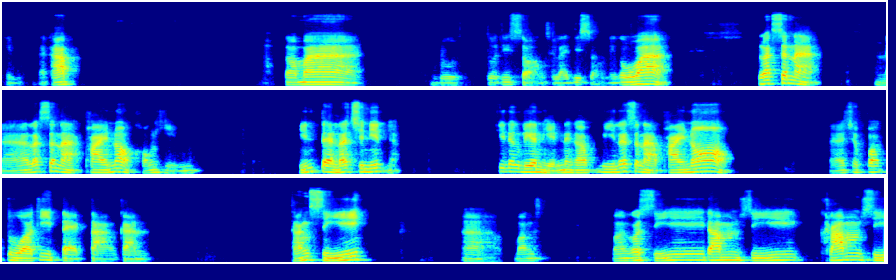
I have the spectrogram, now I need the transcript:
หินนะครับ ต่อมา ดูตัวที่สองสไลด์ที่สองนี่ก็ว่า ลักษณะนะลักษณะภายนอกของหิน หินแต่ละชนิดเนี่ยที่นักเรียนเห็นนะครับ มีลักษณะภายนอกนะเฉพาะตัวที่แตกต่างกัน ทั้งสีอ่าบางบางก็สีดำสีคล้ำสี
